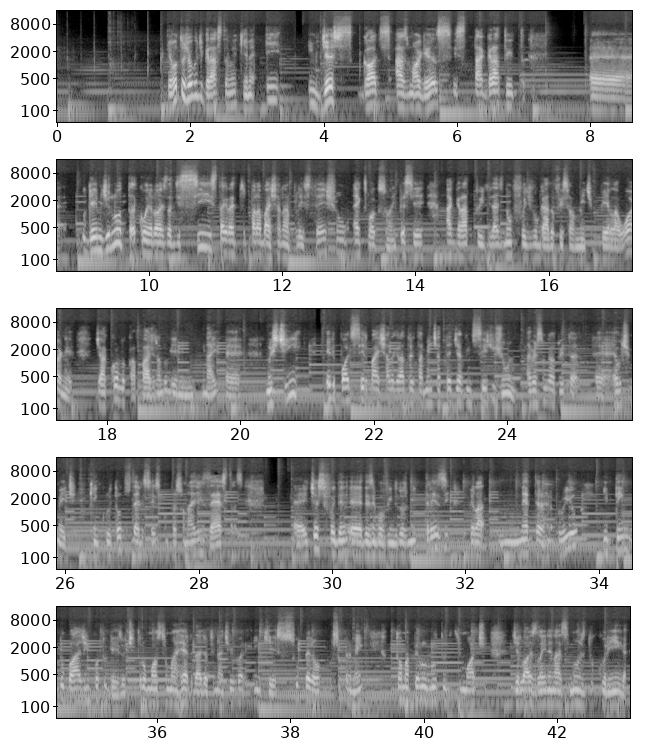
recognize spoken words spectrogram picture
Tem outro jogo de graça também aqui, né? E Injustice Gods Among Us está gratuito. É, o game de luta com heróis da DC está gratuito para baixar na PlayStation, Xbox One e PC. A gratuidade não foi divulgada oficialmente pela Warner. De acordo com a página do game na- é, no Steam, ele pode ser baixado gratuitamente até dia 26 de junho. A versão gratuita é, é Ultimate, que inclui todos os DLCs com personagens extras. É, Injustice foi de- é, desenvolvido em 2013 pela NetherReal e tem dublagem em português. O título mostra uma realidade alternativa em que Super, o Superman toma pelo luto de morte de Lois Lane nas mãos do Coringa.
